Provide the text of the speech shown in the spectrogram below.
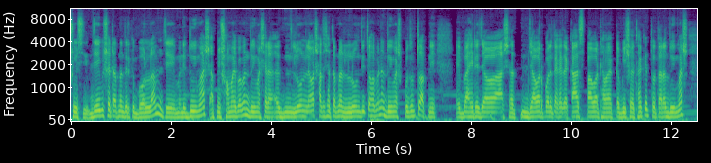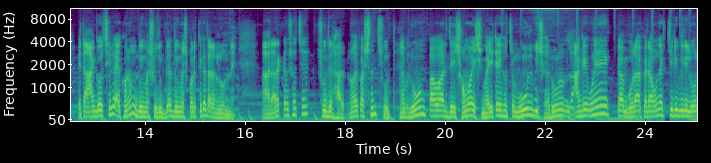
সূচি যে বিষয়টা আপনাদেরকে বললাম যে মানে দুই মাস আপনি সময় পাবেন, দুই মাসের লোন নেওয়ার সাথে সাথে আপনার লোন দিতে হবে না। দুই মাস পর্যন্ত আপনি বাইরে যাওয়া, আসা, যাওয়ার পরে দেখা যায় কাজ পাওয়া ঠাওয়া একটা বিষয় থাকে, তো তারা দুই মাস, এটা আগেও ছিল, এখনও দুই মাস সুযোগ দেয়, দুই মাস পরে থেকে তারা লোন নেয়। আর আরেকটা বিষয় হচ্ছে সুদের হার, নয় পার্সেন্ট সুদ। হ্যাঁ লোন পাওয়ার যে সময়সীমা, এটাই হচ্ছে মূল বিষয়। লোন আগে অনেকটা ঘোরাফেরা, অনেক চিরিবিরি লোন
